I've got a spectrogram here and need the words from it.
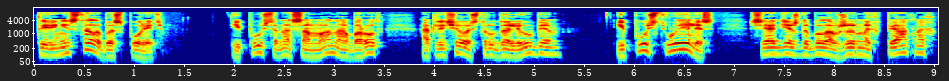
Терри не стала бы спорить. И пусть она сама, наоборот, отличалась трудолюбием, и пусть у Элис вся одежда была в жирных пятнах,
